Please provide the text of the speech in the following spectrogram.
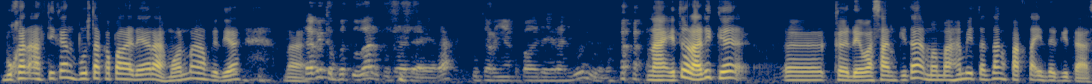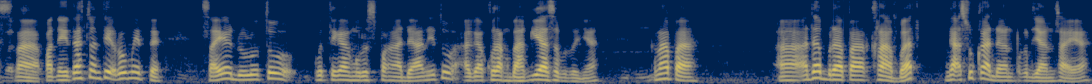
bukan artikan putra kepala daerah. Mohon maaf gitu ya. Nah, Tapi kebetulan putra daerah, putranya kepala daerah juga gimana? Nah, itu lari ke eh, kedewasaan kita memahami tentang fakta integritas. Betul. Nah, fakta integritas itu nanti rumit deh. Saya dulu tuh ketika ngurus pengadaan itu agak kurang bahagia sebetulnya. Mhm. Kenapa? Eh, ada berapa kerabat nggak suka dengan pekerjaan saya,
